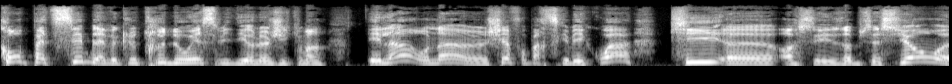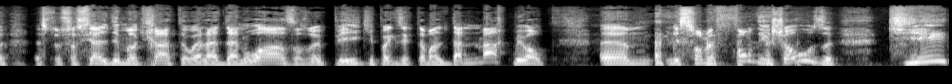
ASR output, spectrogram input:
compatible avec le trudouisme idéologiquement. Et là, on a un chef au Parti québécois qui euh, a ses obsessions. Euh, c'est un social-démocrate à la danoise dans un pays qui est pas exactement le Danemark, mais bon. Euh, mais sur le fond des choses, qui est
